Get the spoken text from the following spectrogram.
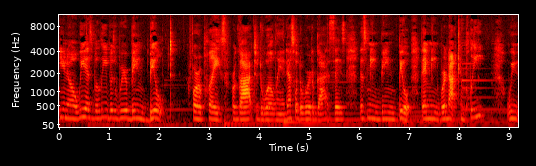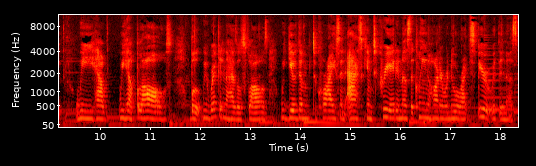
You know, we as believers, we're being built for a place for God to dwell in. That's what the word of God says. This means being built. That means we're not complete. We we have we have flaws, but we recognize those flaws. We give them to Christ and ask Him to create in us a clean heart and renew a right spirit within us.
